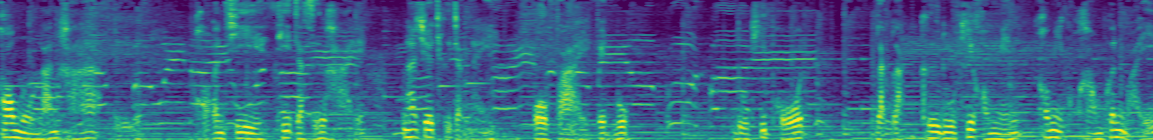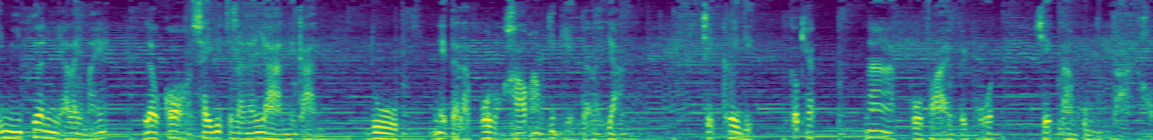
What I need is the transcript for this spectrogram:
ข้อมูลร้านค้าหรือขอบัญชีที่จะซื้อขาย น่าเชื่อถือจากไหน โปรไฟล์ Facebook ดูที่โพสต์ หลักๆ คือดูที่คอมเมนต์เขามีความเคลื่อนไหว มีเพื่อนมีอะไรไหม แล้วก็ใช้วิจารณญาณในการดูในแต่ละโพสต์ของเขาความคิดเห็นแต่ละอย่าง เช็คเครดิต ก็แคปหน้าโปรไฟล์ไปโพสต์ เช็คตามกลุ่มต่างๆ ขอ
